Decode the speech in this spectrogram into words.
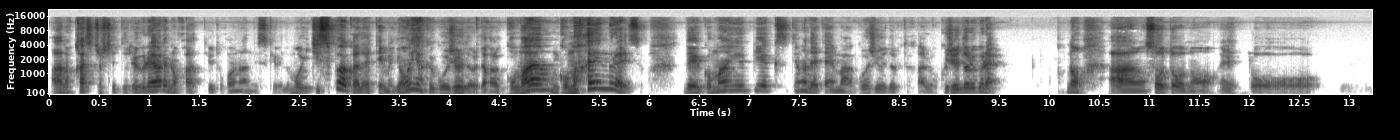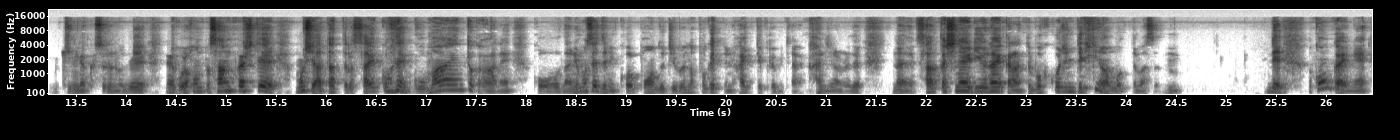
あの価値としてどれぐらいあるのかっていうところなんですけれども、1スパークはだいたい今450ドル、だから5万、5万円ぐらいですよ。で、5万 UPX っていうのはだいたいまあ50ドルとか60ドルぐらいのあの相当の、えっと、金額するので、これ本当参加して、もし当たったら最高ね、5万円とかがね、こう何もせずにこうポンと自分のポケットに入ってくるみたいな感じなので、な参加しない理由ないかなって僕個人的には思ってます。うん。で、今回ね、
